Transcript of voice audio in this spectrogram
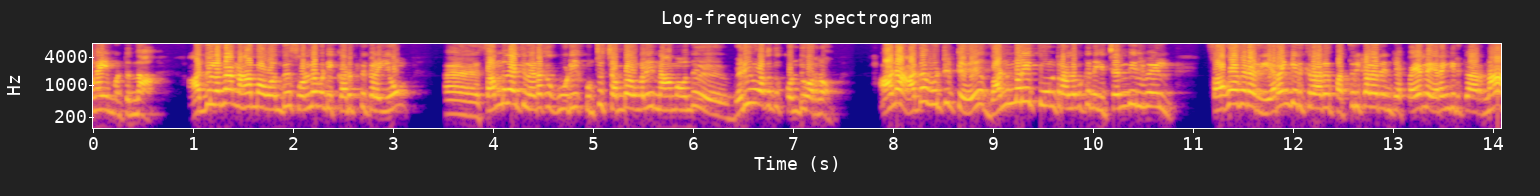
முனை மட்டும்தான். அதுலதான் நாம வந்து சொல்ல வேண்டிய கருத்துக்களையும் சமுதாயத்தில் நடக்கக்கூடிய குற்றச்சம்பவங்களையும் நாம வந்து வெளி உலகத்துக்கு கொண்டு வரணும். ஆனா அதை விட்டுட்டு வன்முறை தூண்டுற அளவுக்கு நீங்க செந்தில்வேல் சகோதரர் இறங்கி இருக்கிறாரு பத்திரிகையாளர் என்ற பெயர்ல இறங்கி இருக்காருன்னா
